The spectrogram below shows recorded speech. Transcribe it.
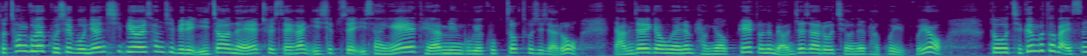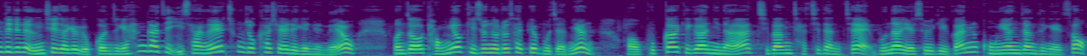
또 1995년 12월 31일 이전에 출생한 20세 이상의 대한민국의 국적 소지자로 남자의 경우에는 병역필 또는 면제자로 지원을 받고 있고요. 또 지금부터 말씀드리는 응시 자격 요건 중에 한 가지 이상을 충족하셔야 되겠는데요. 먼저 경력 기준으로 살펴보자면 어, 국가기관이나 지방자치단체, 문화예술기관, 공연장 등에서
